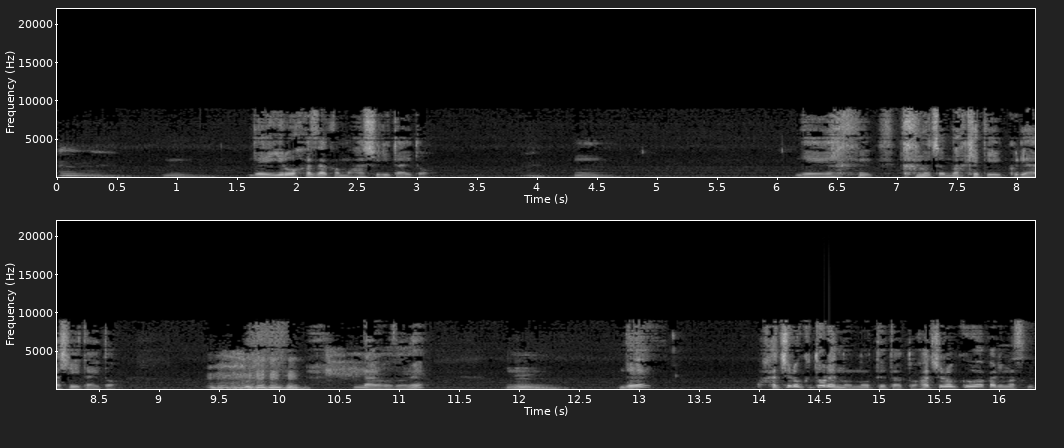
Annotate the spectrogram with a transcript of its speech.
うん。うん。で、いろは坂も走りたいと。うんうん。で、彼女乗っけてゆっくり走りたいと。なるほどね。うう。ん。で、86トレノ乗ってたと。86わかります？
